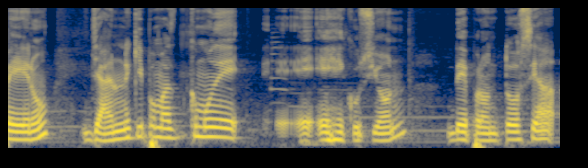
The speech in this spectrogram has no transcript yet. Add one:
Pero ya en un equipo más como de eh, ejecución, de pronto sea...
